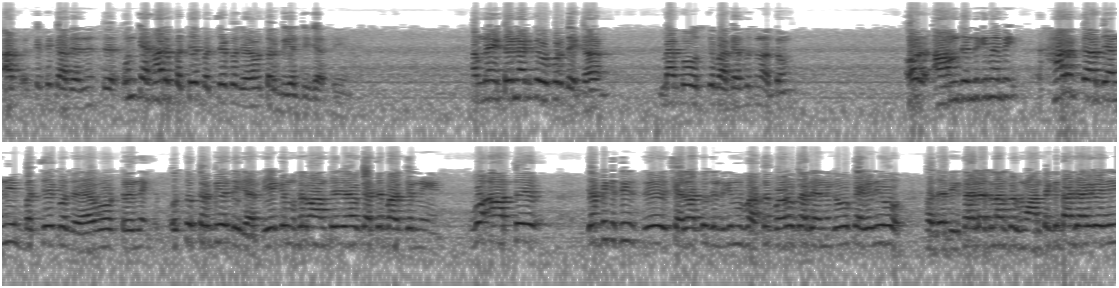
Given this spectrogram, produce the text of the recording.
اب کسی قادیانی سے ان کے ہر بچے بچے کو جو ہے وہ تربیت دی جاتی ہے۔ ہم نے انٹرنیٹ کے اوپر دیکھا میں آپ کو اس کے واقعات سناتا ہوں۔ اور عام زندگی میں بھی ہر قادیانی بچے کو جو ہے وہ ٹریننگ اس کو تربیت دی جاتی ہے کہ مسلمان سے جو ہے کیسے بات کرنی ہے۔ وہ آپ سے جب بھی کسی شہزاد کو زندگی میں واقع پڑھو قادیانی کو وہ کہے گا جی وہ حضرت عیسیٰ علیہ السلام سے اسمان کتنا جائے گا جی؟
